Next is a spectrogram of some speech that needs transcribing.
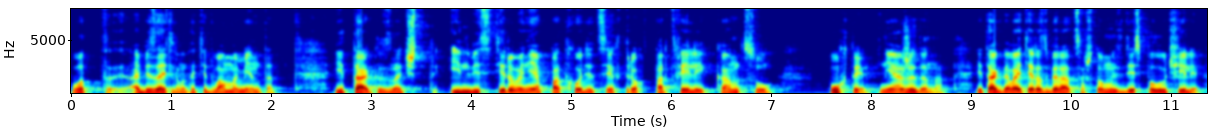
Вот обязательно вот эти два момента. Итак, значит, инвестирование подходит всех трех портфелей к концу. Ух ты, неожиданно. Итак, давайте разбираться, что мы здесь получили.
